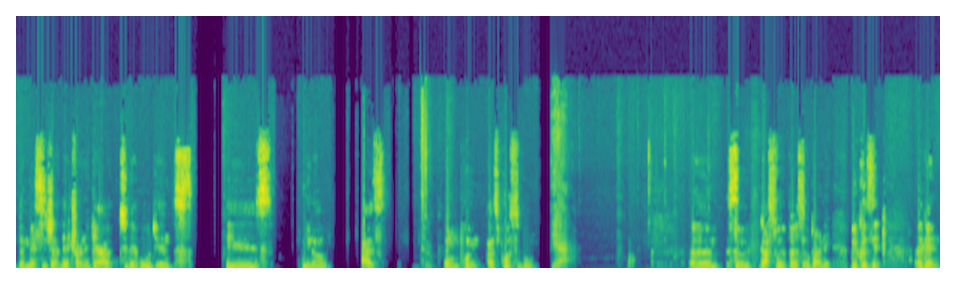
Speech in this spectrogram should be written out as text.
the message that they're trying to get out to their audience is, you know, as on point as possible. Yeah. Um, so that's where personal branding, because it, again,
